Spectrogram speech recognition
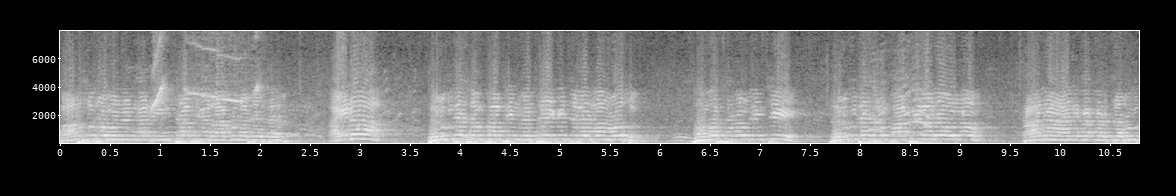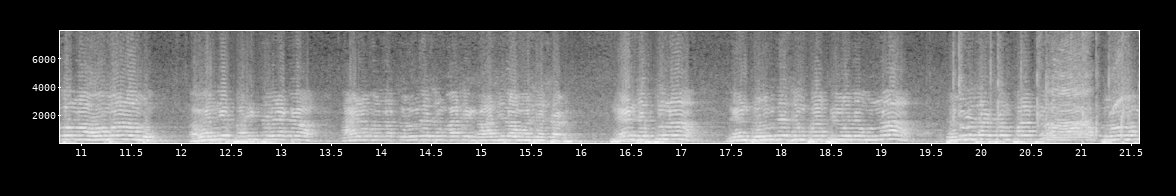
బాలసుబ్రహ్మణ్యం గారిని ఇన్ఛార్జిగా లేకుండా చేశారు. అయినా తెలుగుదేశం పార్టీని వ్యతిరేకించలేదు ఆ రోజు? సంవత్సరం నుంచి తెలుగుదేశం పార్టీలోనే ఉన్నాం. కానీ ఆయనకు అక్కడ జరుగుతున్న అవమానాలు అవన్నీ భరించలేక ఆయన మొన్న తెలుగుదేశం పార్టీకి రాజీనామా చేశాడు. నేను చెప్తున్నా నేను తెలుగుదేశం పార్టీలోనే ఉన్నా తెలుగుదేశం పార్టీలో ద్రోహం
